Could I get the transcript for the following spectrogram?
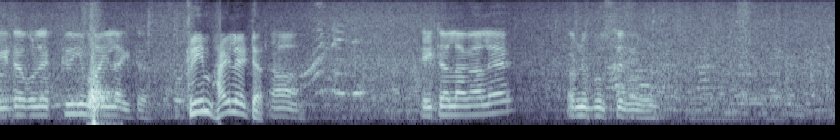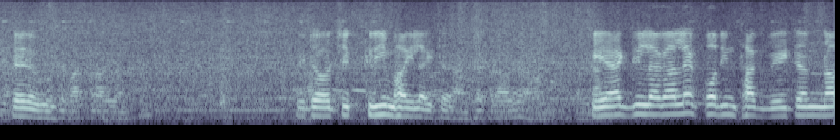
এইটা বলে ক্রিম হাইলাইটার ক্রিম হাইলাইটার হ্যাঁ। এইটা লাগালে আপনি বুঝতে পারবেন। এই দেখুন। এটা হচ্ছে ক্রিম হাইলাইটার এই একদিন লাগালে কদিন থাকবে? এইটা না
